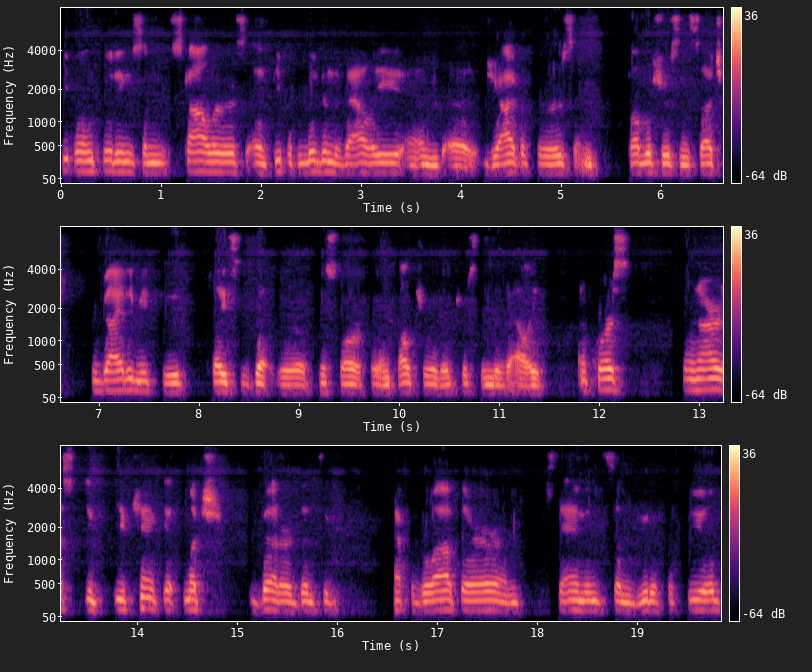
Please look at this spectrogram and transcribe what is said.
people, including some scholars and people who lived in the valley and uh, geographers and publishers and such, who guided me to places that were of historical and cultural interest in the valley. And of course, for an artist, you, you can't get much better than to have to go out there and stand in some beautiful field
